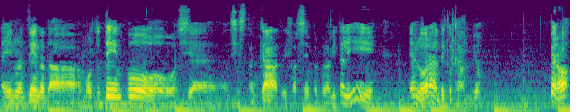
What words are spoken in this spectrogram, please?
è in un'azienda da molto tempo, si è, si è stancata di fare sempre quella vita lì e allora ha detto cambio però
